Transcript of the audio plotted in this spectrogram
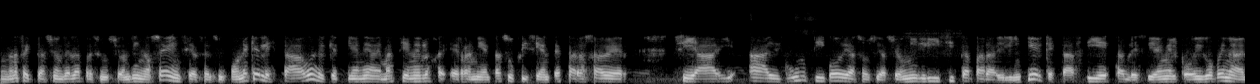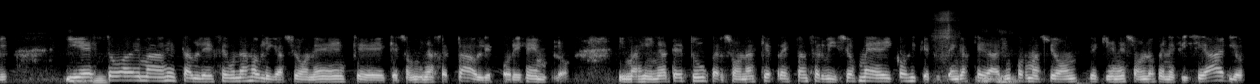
una afectación de la presunción de inocencia. Se supone que el Estado es el que tiene, además tiene las herramientas suficientes para saber si hay algún tipo de asociación ilícita para delinquir, que está así establecida en el Código Penal. Y esto además establece unas obligaciones que, que son inaceptables. Por ejemplo, imagínate tú personas que prestan servicios médicos y que tú tengas que dar información de quiénes son los beneficiarios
